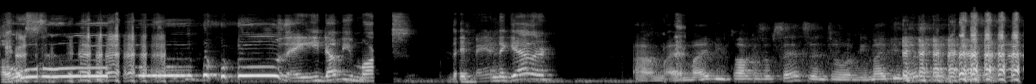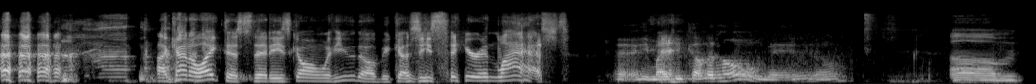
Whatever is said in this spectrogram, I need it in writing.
Oh, the AEW marks. They band together. Um, I might be talking some sense into him. He might be listening. I kind of like this that he's going with you though because he's here in last. He might be coming home, man. You know. Um,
